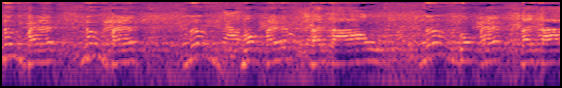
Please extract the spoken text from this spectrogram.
หนึ่งแปดหนึ่งแปดหนึ่งบวกแปดได้เก้าหนึ่งบวกแปดได้เก้า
